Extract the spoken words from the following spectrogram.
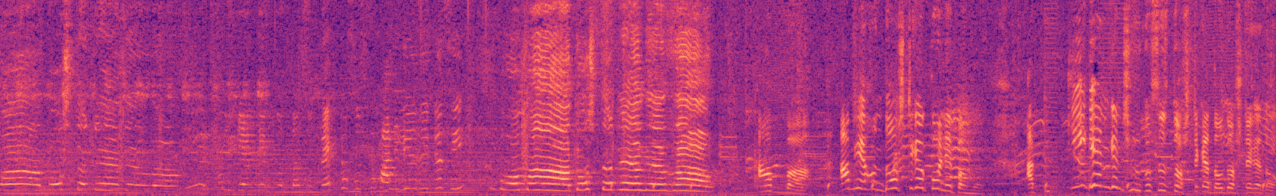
মা, দশটা টেহা দিয়ে যাও খালি জ্ঞান জ্ঞান করতেছো দেখতেছো পানি দিয়ে দিতেছি ও মা দশটা টেহা দিয়ে যাও আব্বা আমি এখন দশ টাকা কোনে পামো। আর তুই কি জ্ঞান জ্ঞান শুরু করছিস? দশ টাকা দাও দশ টাকা দাও।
